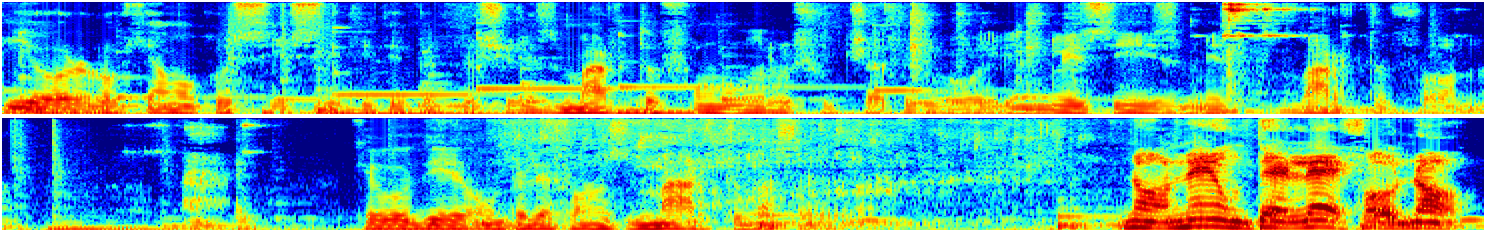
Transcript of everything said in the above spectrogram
io ora lo chiamo così, sentite per piacere smartphone, ve lo ciucciate voi, l'inglesismo smartphone, che vuol dire un telefono smart, ma non è un telefono,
